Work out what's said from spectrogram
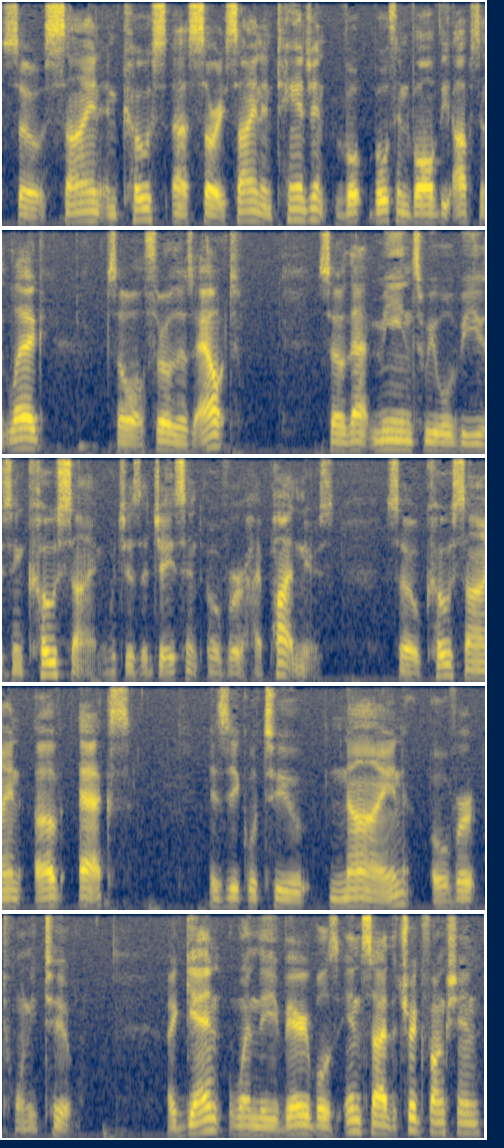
So sine and cos, uh, sorry, sine and tangent both involve the opposite leg. So I'll throw those out. So that means we will be using cosine, which is adjacent over hypotenuse. So cosine of x is equal to 9 over 22. Again, when the variable is inside the trig function,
